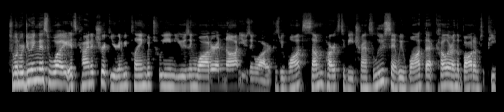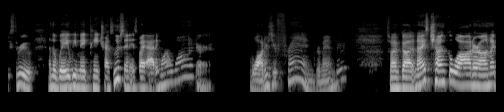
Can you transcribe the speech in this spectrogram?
So when we're doing this white, it's kind of tricky. You're going to be playing between using water and not using water because we want some parts to be translucent. We want that color on the bottom to peek through. And the way we make paint translucent is by adding more water. Water's your friend, remember? So I've got a nice chunk of water on my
